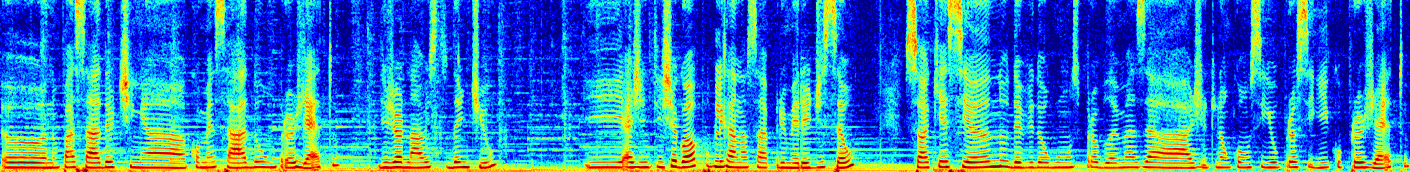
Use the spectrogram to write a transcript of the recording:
uh, no passado eu tinha começado um projeto de jornal estudantil e a gente chegou a publicar nossa primeira edição, só que esse ano, devido a alguns problemas, a gente não conseguiu prosseguir com o projeto.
